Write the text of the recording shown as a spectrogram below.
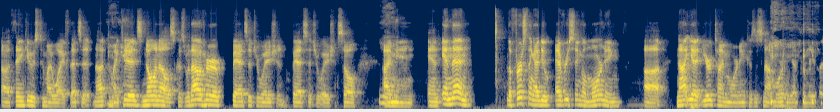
uh, thank you is to my wife. That's it. Not to my kids no one else because without her bad situation bad situation. So I mean, and and then the first thing I do every single morning, uh, not yet your time morning because it's not morning yet for me, but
